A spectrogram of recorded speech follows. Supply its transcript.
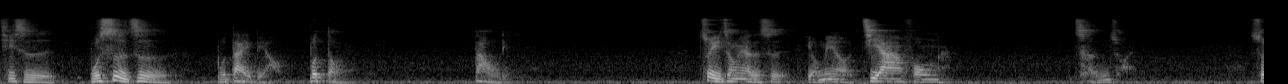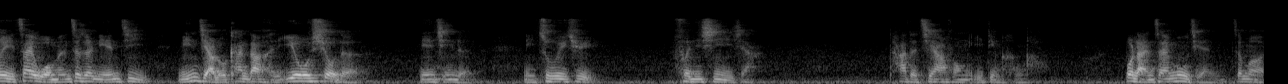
其实。不识字，不代表不懂道理。最重要的是有没有家风啊，承传。所以在我们这个年纪，您假如看到很优秀的年轻人，你注意去分析一下，他的家风一定很好，不然在目前这么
